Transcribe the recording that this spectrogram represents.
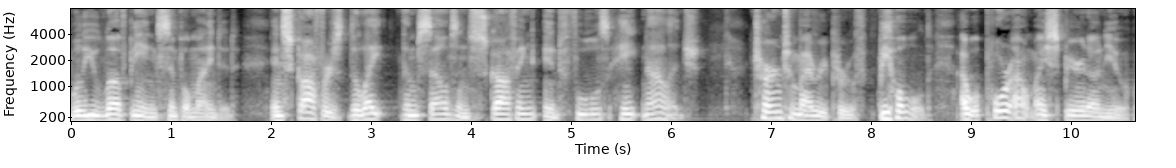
will you love being simple minded? And scoffers delight themselves in scoffing, and fools hate knowledge. Turn to my reproof. Behold, I will pour out my spirit on you.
